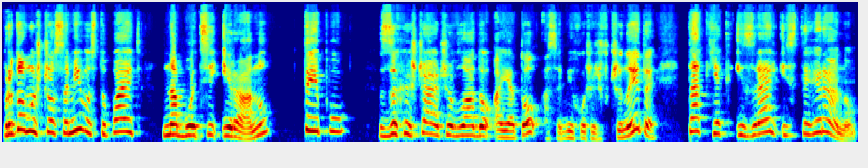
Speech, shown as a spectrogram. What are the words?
при тому, що самі виступають на боці Ірану, типу, захищаючи владу Аятол, а самі хочуть вчинити, так як Ізраїль із Тегераном.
